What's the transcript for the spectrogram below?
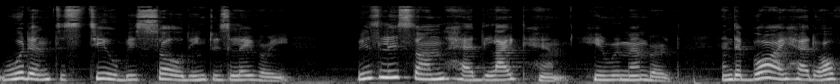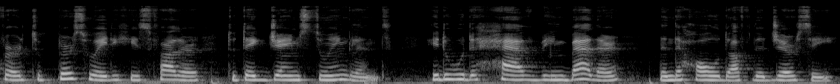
wouldn't still be sold into slavery. Beasley's son had liked him, he remembered, and the boy had offered to persuade his father to take James to England. It would have been better than the hold of the Jersey.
